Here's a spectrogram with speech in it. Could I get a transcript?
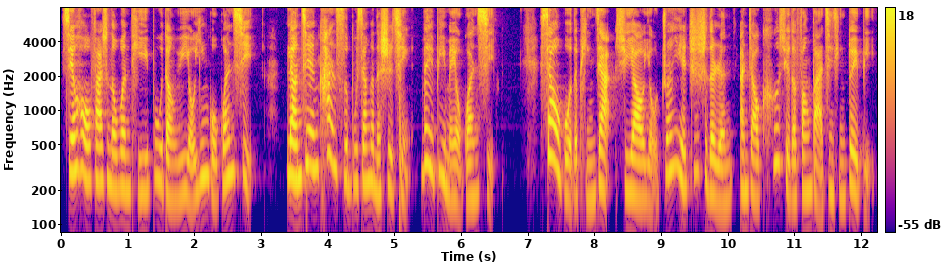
先后发生的问题不等于有因果关系，两件看似不相干的事情未必没有关系。效果的评价需要有专业知识的人按照科学的方法进行对比，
